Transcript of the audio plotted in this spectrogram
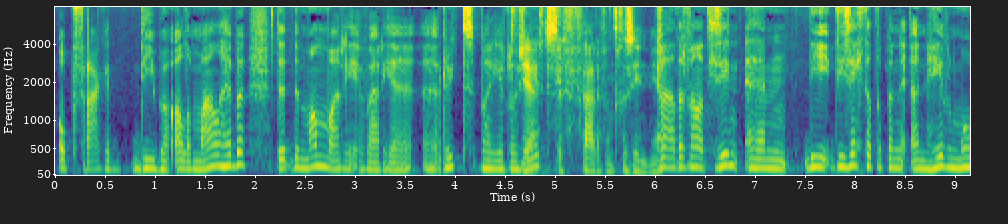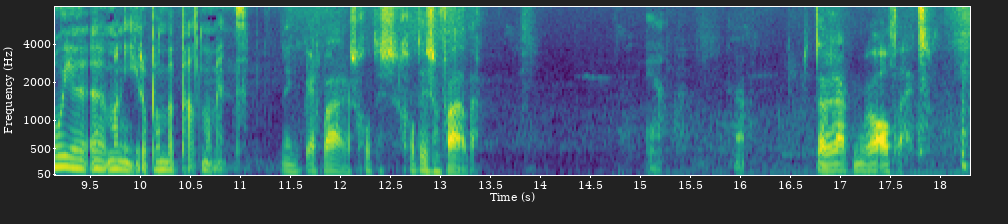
op vragen die we allemaal hebben. De, de man waar je, waar je uh, Ruud, waar je logeert. Ja, de vader van het gezin. Ja. Vader van het gezin. Um, die, die zegt dat op een, een heel mooie uh, manier op een bepaald moment. Denk ik echt waar is. God is, God is een vader. Ja. ja. Dat raakt me wel altijd.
